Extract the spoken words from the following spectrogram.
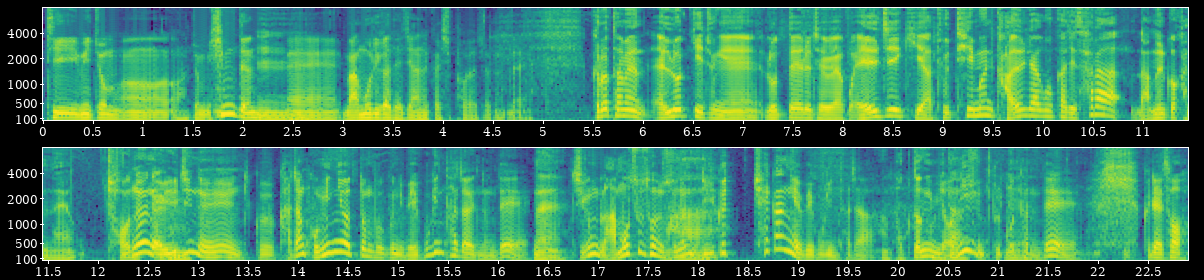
팀이 좀 어, 좀 힘든 음. 예, 마무리가 되지 않을까 싶어요 저는. 네. 그렇다면 엘롯기 중에 롯데를 제외하고 LG, 기아 두 팀은 가을 야구까지 살아남을 것 같나요? 저는 LG는 그 가장 고민이었던 부분이 외국인 타자였는데 네. 지금 라모스 선수는 아. 리그 최강의 외국인 타자. 아, 복덩입니다. 연이 불꽃한데 그래서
